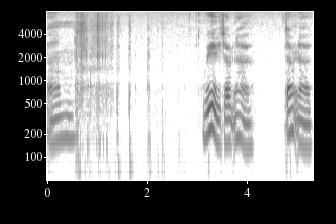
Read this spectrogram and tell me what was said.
Um, Really don't know. Don't know.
